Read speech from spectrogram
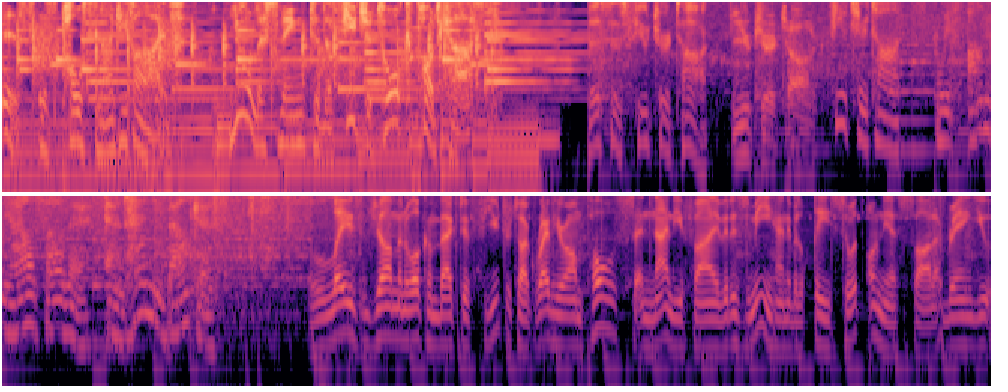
This is Pulse 95. You're listening to the Future Talk podcast. This is Future Talk. Future Talk. Future Talk with Omnia Al Saleh and Hani Balkis. Ladies and gentlemen, welcome back to Future Talk right here on Pulse 95. It is me, Hani Balkis, with Omnia Sada, bringing you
